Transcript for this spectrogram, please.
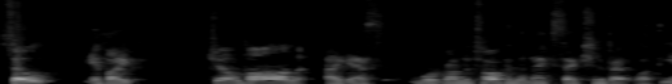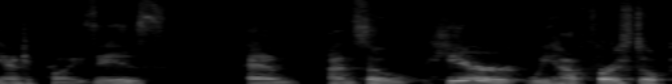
So if I jump on, I guess we're going to talk in the next section about what the enterprise is. Um, and so here we have first up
